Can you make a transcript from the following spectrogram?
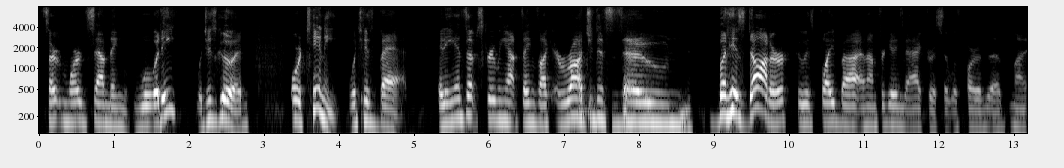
certain words sounding woody, which is good, or tinny, which is bad. And he ends up screaming out things like erogenous zone. But his daughter, who is played by, and I'm forgetting the actress that was part of the Mon-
